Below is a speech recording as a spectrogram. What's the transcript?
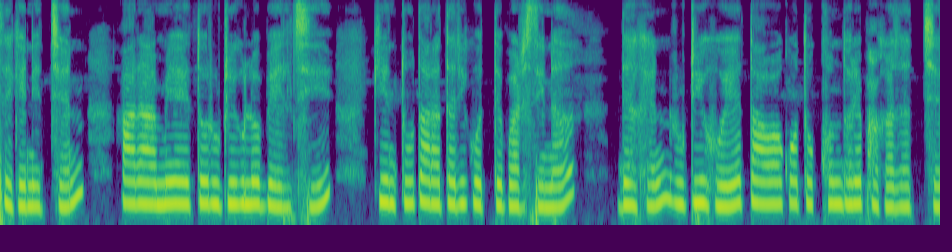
সেঁকে নিচ্ছেন, আর আমি এই তো রুটিগুলো বেলছি, কিন্তু তাড়াতাড়ি করতে পারছি না। দেখেন, রুটি হয়ে তাওয়া কতক্ষণ ধরে ফাঁকা যাচ্ছে,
